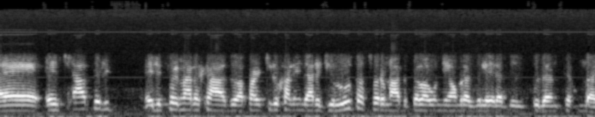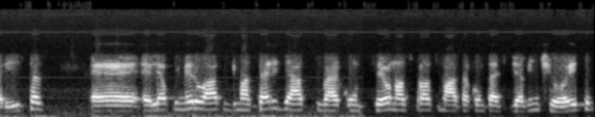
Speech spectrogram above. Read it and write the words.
É, esse ato ele ele foi marcado a partir do calendário de lutas formado pela União Brasileira dos Estudantes Secundaristas. É, ele é o primeiro ato de uma série de atos que vai acontecer. O nosso próximo ato acontece dia 28.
